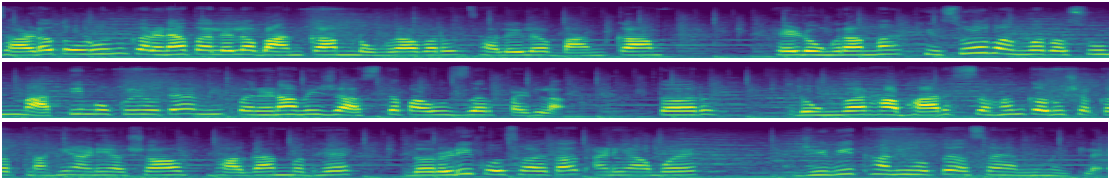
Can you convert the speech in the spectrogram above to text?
झाडं तोडून करण्यात आलेलं बांधकाम डोंगरावर झालेलं बांधकाम हे डोंगरांना ठिसूळ बनवत असून माती मोकळी होते आणि परिणामी जास्त पाऊस जर पडला तर डोंगर हा भार सहन करू शकत नाही आणि अशा भागांमध्ये दरडी कोसळतात आणि यामुळे जीवितहानी होते असं यांनी म्हटलंय.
